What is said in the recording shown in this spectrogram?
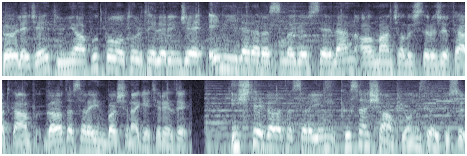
Böylece dünya futbol otoritelerince en iyiler arasında gösterilen Alman çalıştırıcı Feldkamp Galatasaray'ın başına getirildi. İşte Galatasaray'ın kısa şampiyonluk öyküsü.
